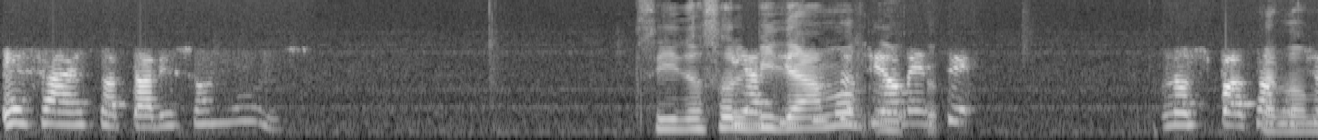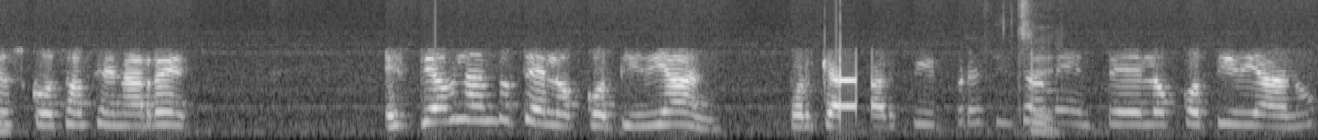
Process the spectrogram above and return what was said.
es a desatar esos nudos. Sí, nos olvidamos. Y así nos pasan muchas cosas en la red. Estoy hablándote de lo cotidiano, porque a partir precisamente de lo cotidiano,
